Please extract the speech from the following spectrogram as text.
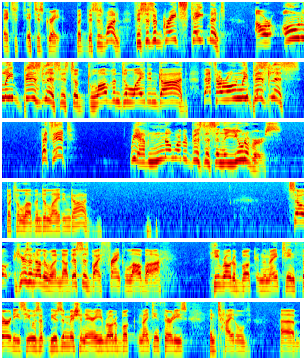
It's, it's just great. But this is one. This is a great statement. Our only business is to love and delight in God. That's our only business. That's it. We have no other business in the universe but to love and delight in God. So here's another one. Now, this is by Frank Laubach. He wrote a book in the 1930s. He was a, he was a missionary. He wrote a book in the 1930s entitled uh,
